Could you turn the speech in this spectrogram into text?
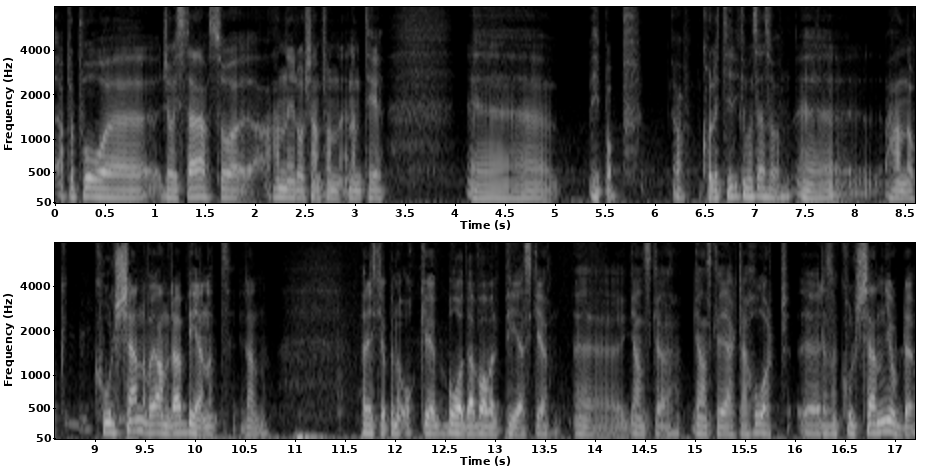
apropå eh, Joey Starr så han är då känd från NMT eh, hiphop ja, kollektiv kan man säga så. Eh, han och Cool Chen var ju andra benet i den Parisgruppen och eh, båda var väl PSG eh, ganska, ganska jäkla hårt. Eh, det som Cool gjorde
